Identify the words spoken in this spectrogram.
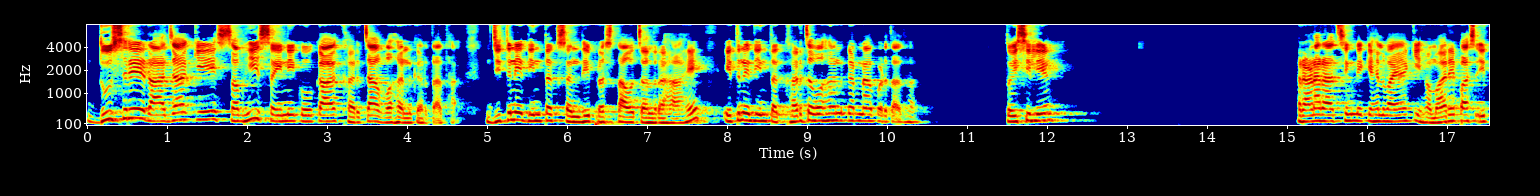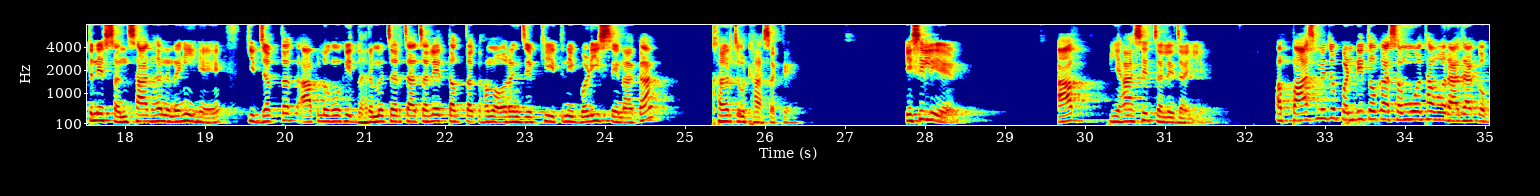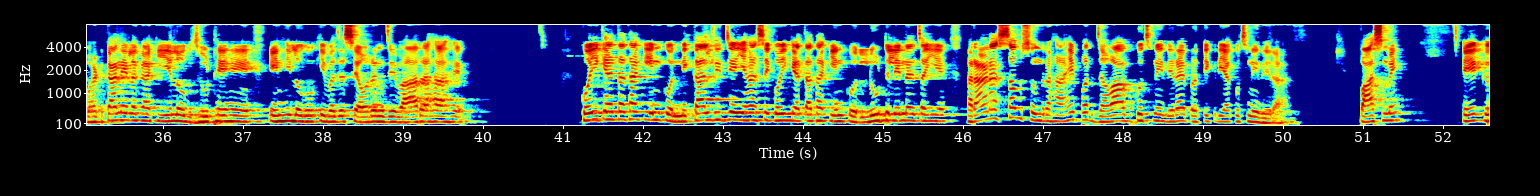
दूसरे राजा के सभी सैनिकों का खर्चा वहन करता था। जितने दिन तक संधि प्रस्ताव चल रहा है, इतने दिन तक खर्च वहन करना पड़ता था। तो इसीलिए राणा राज सिंह ने कहलवाया कि हमारे पास इतने संसाधन नहीं है कि जब तक आप लोगों की धर्म चर्चा चले, तब तक हम औरंगज़ेब की इतनी बड़ी सेना का खर्च उठा सके। इसीलिए आप यहाँ से चले जाइए। अब पास में जो पंडितों का समूह था, वो राजा को भटकाने लगा कि ये लोग झूठे हैं, इन्हीं लोगों की वजह से औरंगज़ेब आ रहा है। कोई कहता था कि इनको निकाल दीजिए यहाँ से, कोई कहता था कि इनको लूट लेना चाहिए। राणा सब सुन रहा है, पर जवाब कुछ नहीं दे रहा है, प्रतिक्रिया कुछ नहीं दे रहा है। पास में एक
